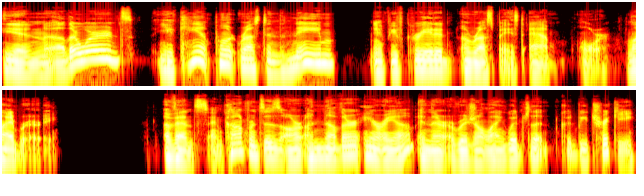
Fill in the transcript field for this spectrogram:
In other words, you can't put Rust in the name if you've created a Rust based app or library. Events and conferences are another area in their original language that could be tricky.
